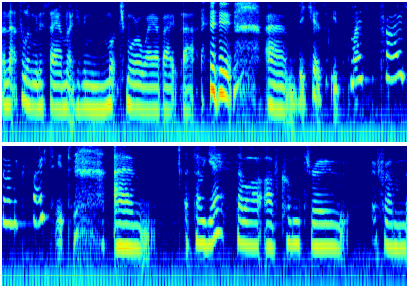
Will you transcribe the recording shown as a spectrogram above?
and that's all I'm going to say. I'm not giving much more away about that um, because it's my surprise and I'm excited. Um, so, yes, so I, I've come through from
